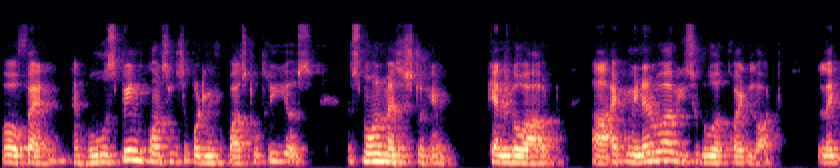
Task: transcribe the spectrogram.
for a fan and who's been constantly supporting for past two three years a small message to him can go out. Uh, at Minerva we used to do uh, quite a lot like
